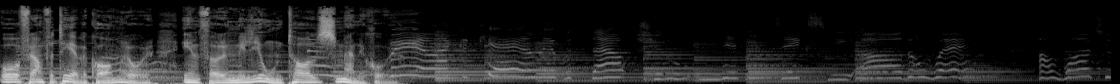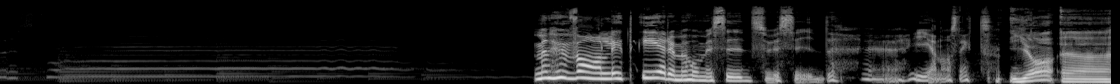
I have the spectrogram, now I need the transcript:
och framför tv-kameror inför miljontals människor. Men hur vanligt är det med homicid, suicid eh, i genomsnitt? Ja, eh,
